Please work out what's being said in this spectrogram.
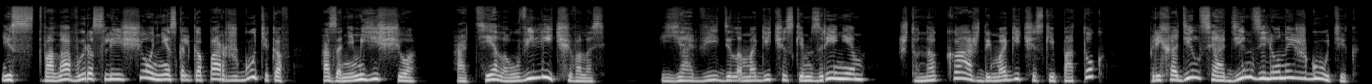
Из ствола выросли еще несколько пар жгутиков, а за ними еще. а тело увеличивалось. Я видела магическим зрением, что на каждый магический поток приходился один зеленый жгутик.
